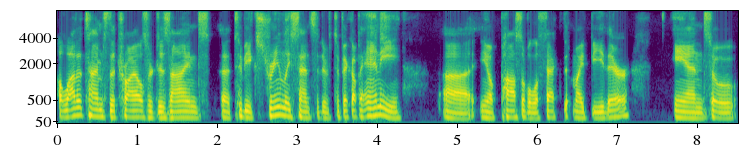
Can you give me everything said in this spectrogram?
a lot of times the trials are designed uh, to be extremely sensitive to pick up any uh, you know possible effect that might be there and so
